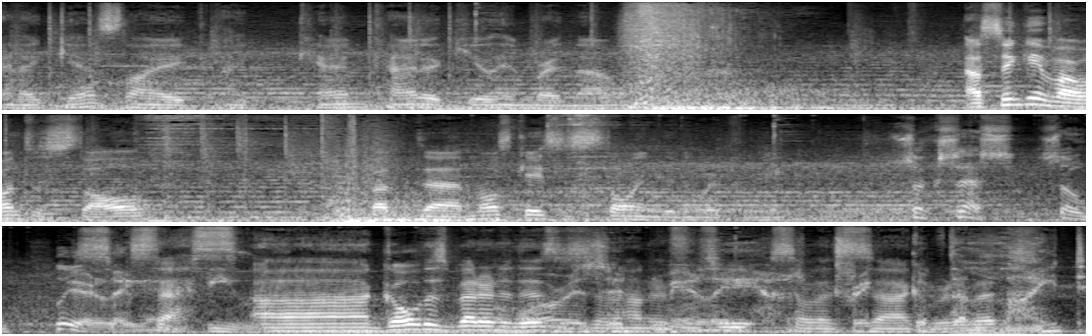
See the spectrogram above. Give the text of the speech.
And I guess like I can kind of kill him right now. I was thinking if I want to stall, but uh, most cases stalling didn't work for me. Success so clearly Success. Uh, gold is better than this. or It's is it 150, so let's uh, get rid of it. light?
